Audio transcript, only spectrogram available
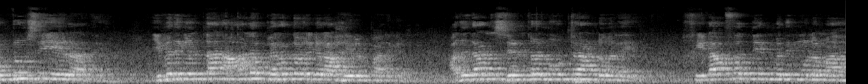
ஒன்றும் செய்ய இயலாது இவர்கள் தான் ஆள பிறந்தவர்களாக இருப்பார்கள். அதுதான் சென்ற நூற்றாண்டு வரை ஹிலாஃபத் என்பதன் மூலமாக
